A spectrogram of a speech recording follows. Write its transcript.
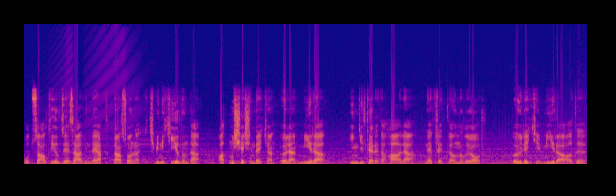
36 yıl cezaevinde yattıktan sonra 2002 yılında 60 yaşındayken ölen Mira, İngiltere'de hala nefretle anılıyor. Öyle ki Mira adı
